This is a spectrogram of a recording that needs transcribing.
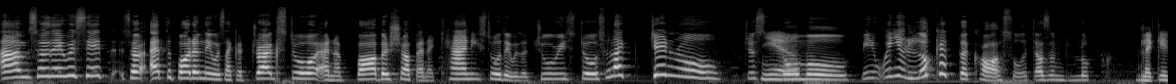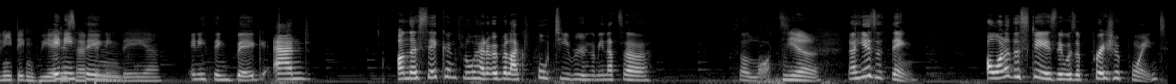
Um, so they were said. So at the bottom there was like a drugstore and a barber shop and a candy store. There was a jewelry store. So like general, just Yeah. normal. I mean, when you look at the castle, it doesn't look like anything weird is happening Anything- there. Yeah, anything big. And on the second floor had over like forty rooms. I mean, that's a, that's a lot. yeah, Now here's the thing. On one of the stairs there was a pressure point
